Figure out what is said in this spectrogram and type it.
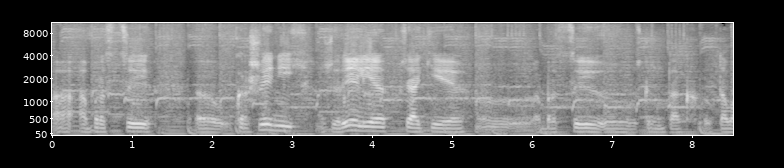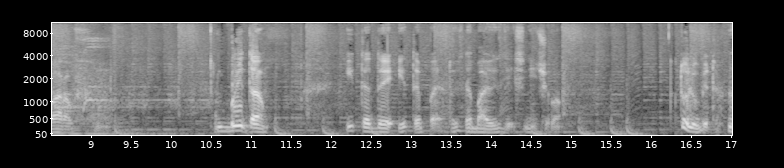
а, образцы э, украшений, жерелья всякие, образцы, скажем так, товаров быта и т.д. и т.п. То есть добавить здесь нечего. Кто любит.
